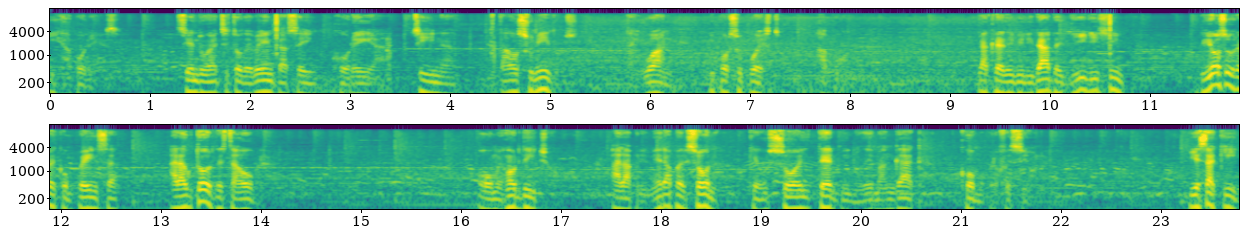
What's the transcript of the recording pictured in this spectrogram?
y japonés, siendo un éxito de ventas en Corea, China, Estados Unidos, Taiwán y por supuesto Japón. La credibilidad de Jiri Shimpo dio su recompensa al autor de esta obra, o mejor dicho, a la primera persona que usó el término de mangaka como profesión. Y es aquí,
